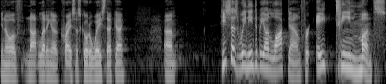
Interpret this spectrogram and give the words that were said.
you know, of not letting a crisis go to waste, that guy. Um, he says we need to be on lockdown for 18 months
